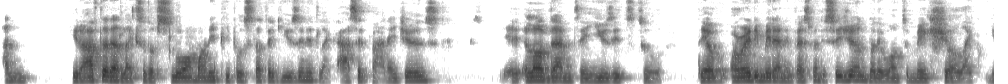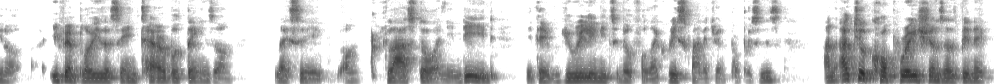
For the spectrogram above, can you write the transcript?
and you know, after that, like sort of slower money people started using it, like asset managers. A lot of them they use it to they have already made an investment decision, but they want to make sure, like you know, if employees are saying terrible things on, let's say, on Glassdoor and Indeed, they you really need to know for like risk management purposes. And actual corporations has been a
